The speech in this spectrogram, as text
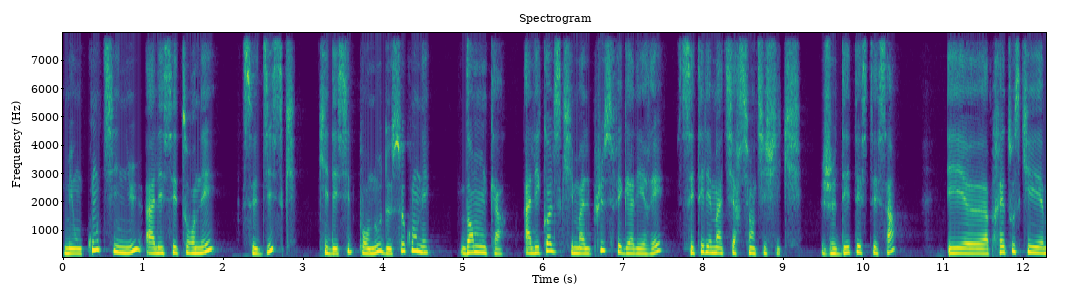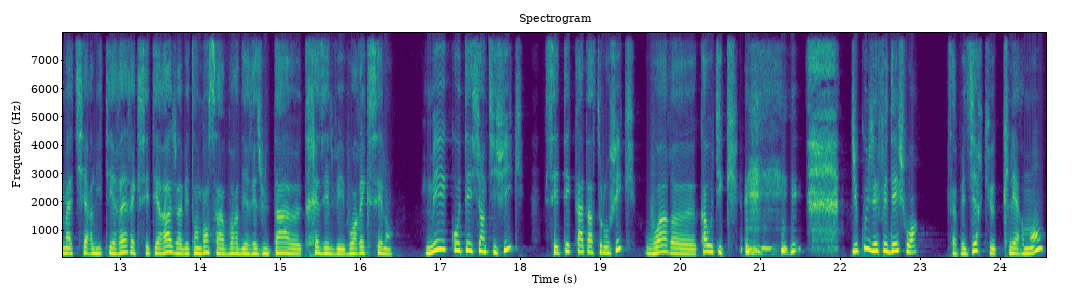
mais on continue à laisser tourner ce disque qui décide pour nous de ce qu'on est. Dans mon cas, à l'école, ce qui m'a le plus fait galérer, c'était les matières scientifiques. Je détestais ça et euh, après, tout ce qui est matière littéraire, etc., j'avais tendance à avoir des résultats euh, très élevés, voire excellents. Mais côté scientifique, c'était catastrophique, voire euh, chaotique. du coup, j'ai fait des choix. Ça veut dire que clairement,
